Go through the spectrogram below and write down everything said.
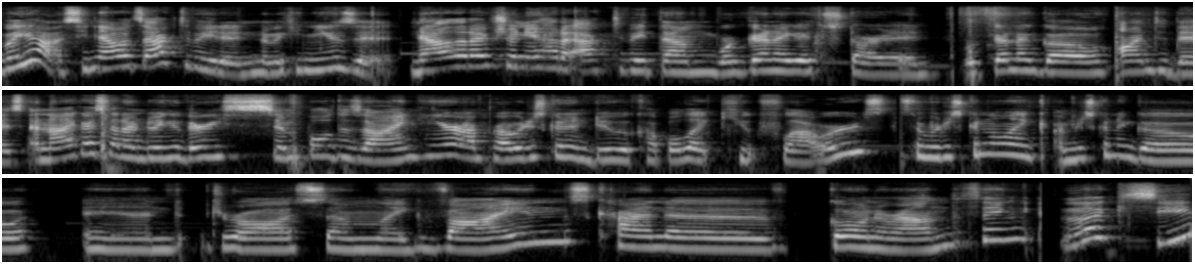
but yeah, see now it's activated and we can use it. Now that I've shown you how to activate them, we're gonna get started. We're gonna go onto this. And like I said, I'm doing a very simple design here. I'm probably just gonna do a couple like cute flowers. So we're just gonna like, I'm just gonna go and draw some like vines kind of going around the thing. Look, see?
